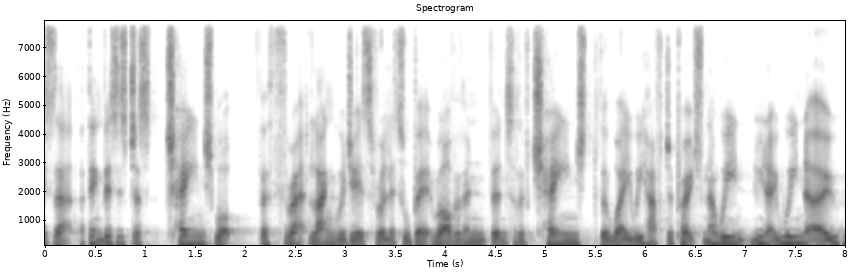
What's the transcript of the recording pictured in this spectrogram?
is that I think this has just changed what the threat language is for a little bit rather than, than sort of changed the way we have to approach. Now we you know we know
